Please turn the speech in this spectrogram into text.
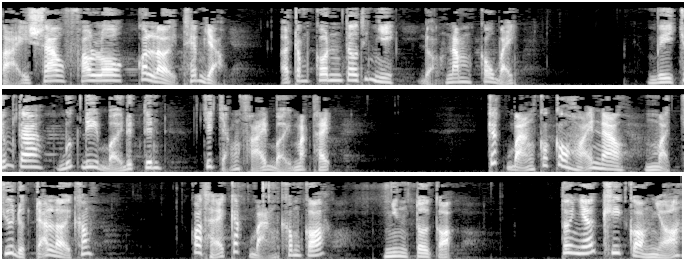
tại sao Phaolô có lời thêm vào ở trong Côn Tô Thứ Nhi đoạn 5 câu 7. Vì chúng ta bước đi bởi đức tin, chứ chẳng phải bởi mắt thấy. Các bạn có câu hỏi nào mà chưa được trả lời không? Có thể các bạn không có, nhưng tôi có. Tôi nhớ khi còn nhỏ,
